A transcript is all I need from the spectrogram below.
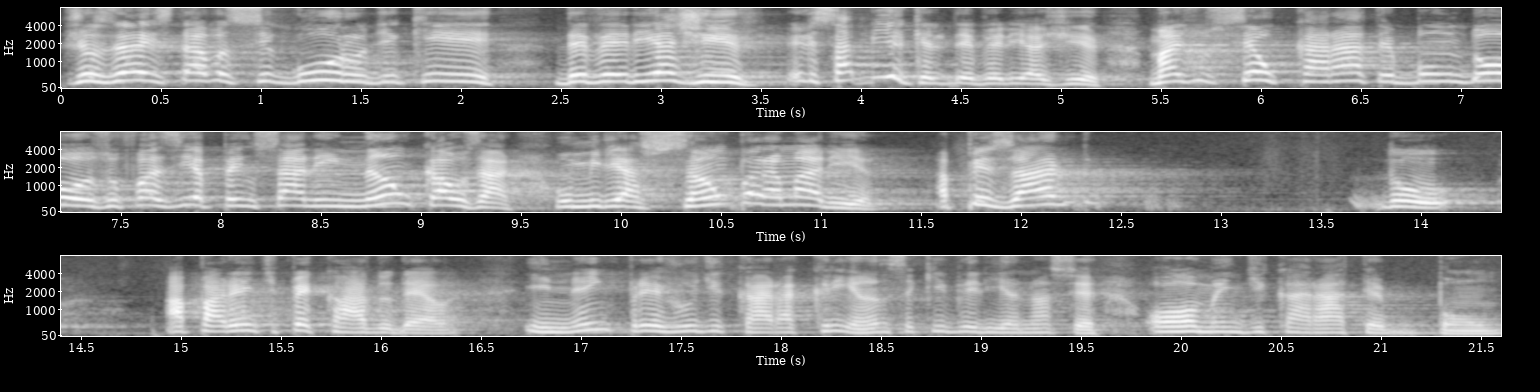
José estava seguro de que deveria agir, ele sabia que ele deveria agir, mas o seu caráter bondoso fazia pensar em não causar humilhação para Maria, apesar do aparente pecado dela, e nem prejudicar a criança que viria a nascer. Homem de caráter bom.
